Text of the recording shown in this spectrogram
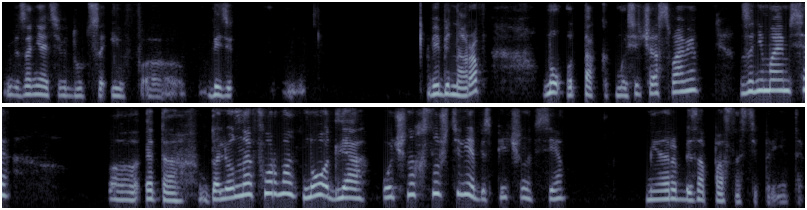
занятия ведутся и в э, виде вебинаров. Ну, вот так, как мы сейчас с вами занимаемся. Э, это удаленная форма, но для очных слушателей обеспечены все меры безопасности приняты.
